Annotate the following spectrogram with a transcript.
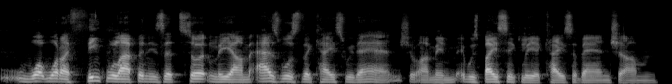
what what I think will happen is that certainly, um, as was the case with Ange, I mean, it was basically a case of Ange, um,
